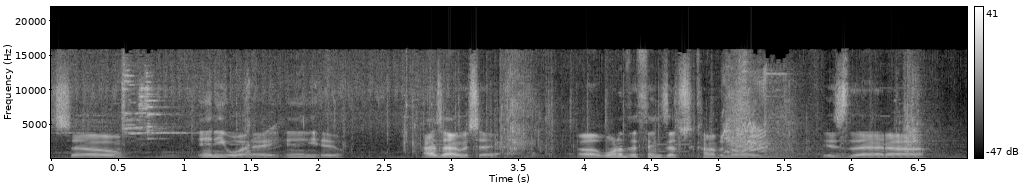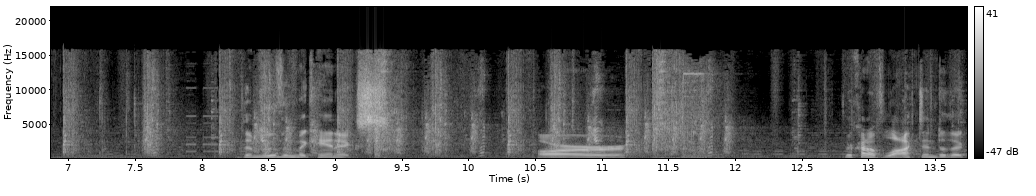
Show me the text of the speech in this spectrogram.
So, anyway, anywho. As I was saying, uh, one of the things that's kind of annoying is that uh, the moving mechanics are they're kind of locked into the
